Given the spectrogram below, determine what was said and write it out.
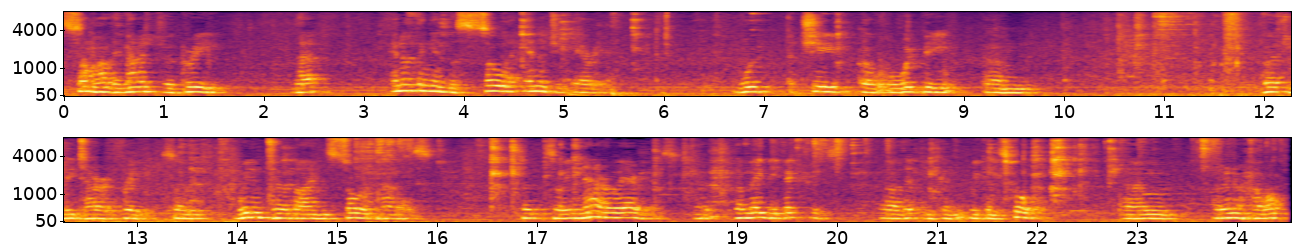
somehow they managed to agree that anything in the solar energy area would achieve or would be um, virtually tariff-free. So wind turbines, solar panels. So, so in narrow areas, uh, there may be victories uh, that you can we can score. Um, I don't know how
